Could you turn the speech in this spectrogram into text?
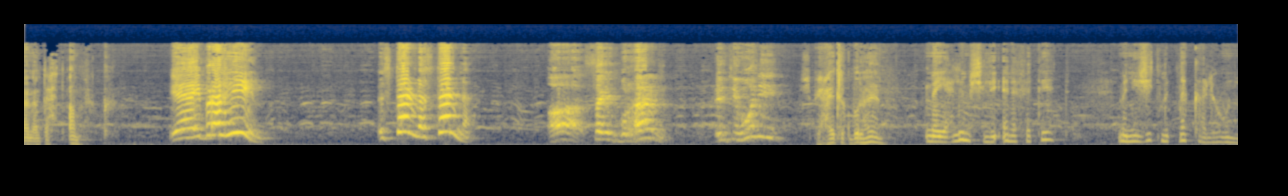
أنا تحت أمرك. يا إبراهيم! استنى استنى. آه سيد برهان أنت هوني؟ إيش بيحيط لك برهان؟ ما يعلمش اللي أنا فتاة ماني جيت متنكرة لهوني.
